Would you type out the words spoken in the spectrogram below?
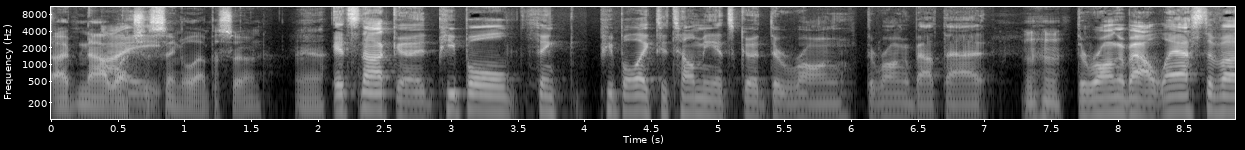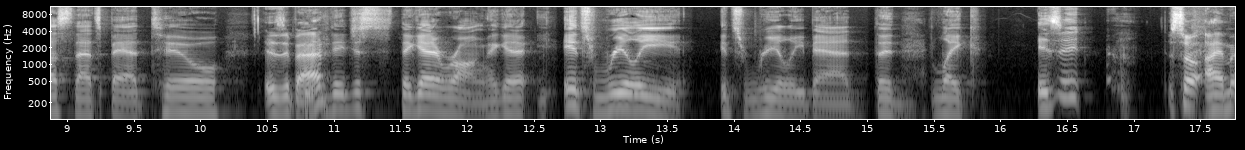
i've not watched I- a single episode yeah it's not good. People think people like to tell me it's good. They're wrong. They're wrong about that. Mm-hmm. They're wrong about Last of Us. That's bad too. is it bad They just they get it wrong. They get it. It's really it's really bad. The like Is it? So I'm.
